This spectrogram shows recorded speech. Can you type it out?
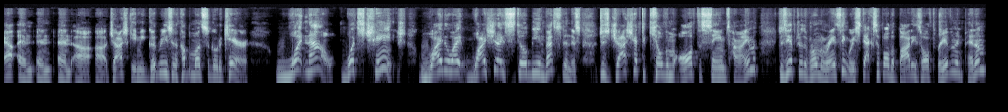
uh, and and and uh, uh, Josh gave me good reason a couple months ago to care what now? What's changed? Why do i why should i still be invested in this? Does josh have to kill them all at the same time? Does he have to do the roman reigns thing where he stacks up all the bodies all three of them and pin them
